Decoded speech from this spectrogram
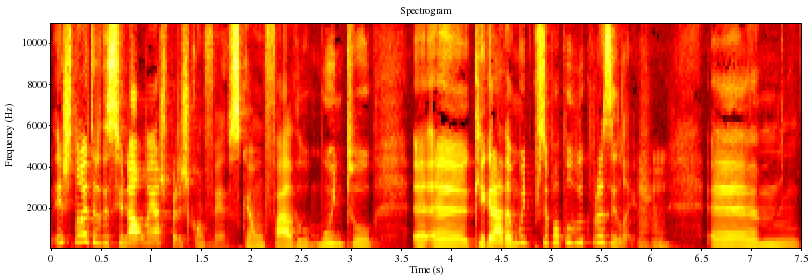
este não é tradicional nem às peras confesso, que é um fado muito uh, que agrada muito, por exemplo, ao público brasileiro. Uhum. Um,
